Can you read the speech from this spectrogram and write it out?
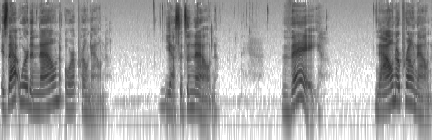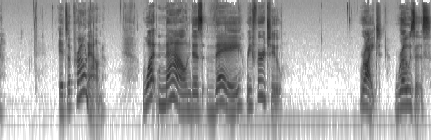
Is that word a noun or a pronoun? Yes, it's a noun. They. Noun or pronoun? It's a pronoun. What noun does they refer to? Right, roses.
